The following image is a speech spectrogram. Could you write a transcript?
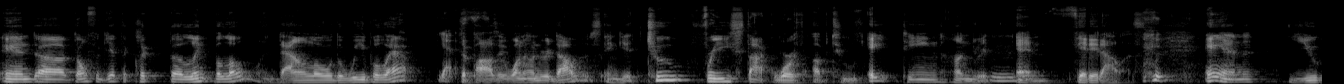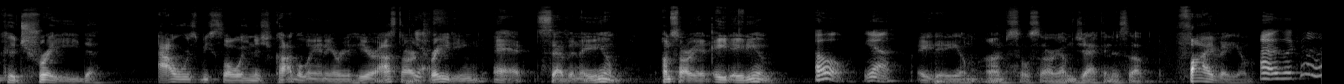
And uh, don't forget to click the link below and download the Webull app. Yes. Deposit one hundred dollars and get two free stock worth up to eighteen and fifty dollars. and you could trade hours before in the Chicagoland area here. I start Yes. trading at seven a.m. I'm sorry, at eight a.m. Oh, yeah. Eight a.m. I'm so sorry. I'm jacking this up. Five a.m. I was like, oh,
